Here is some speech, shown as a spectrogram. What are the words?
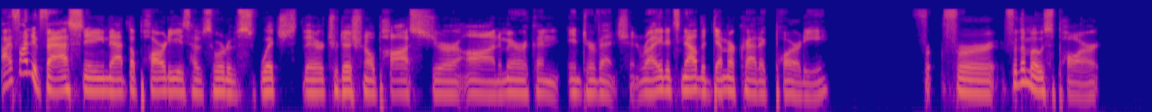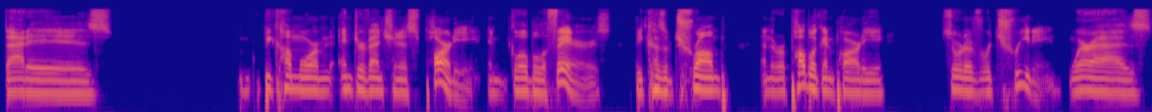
I find it fascinating that the parties have sort of switched their traditional posture on American intervention, right? It's now the Democratic Party for for for the most part that is become more of an interventionist party in global affairs because of Trump and the Republican Party sort of retreating. Whereas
